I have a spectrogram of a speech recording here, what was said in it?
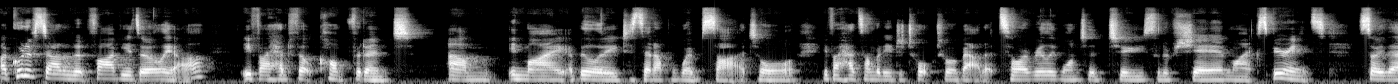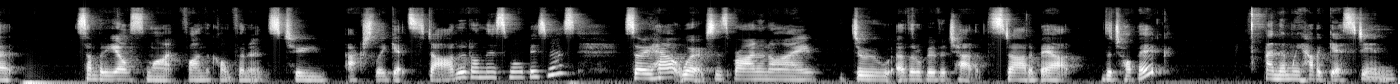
i could have started it five years earlier if i had felt confident um, in my ability to set up a website or if i had somebody to talk to about it. So i really wanted to sort of share my experience so that somebody else might find the confidence to actually get started on their small business. So, how it works is Brian and I do a little bit of a chat at the start about the topic, and then we have a guest in,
